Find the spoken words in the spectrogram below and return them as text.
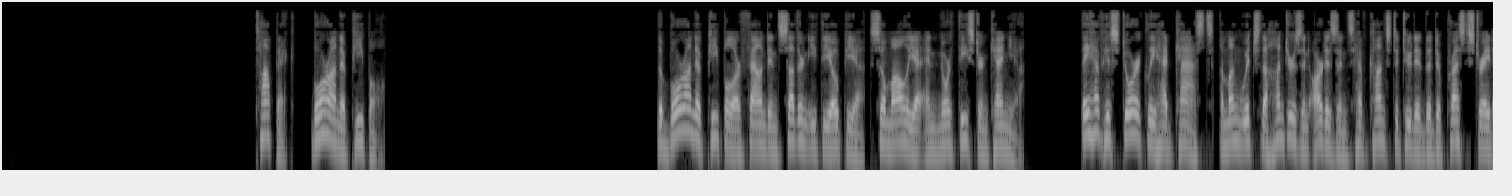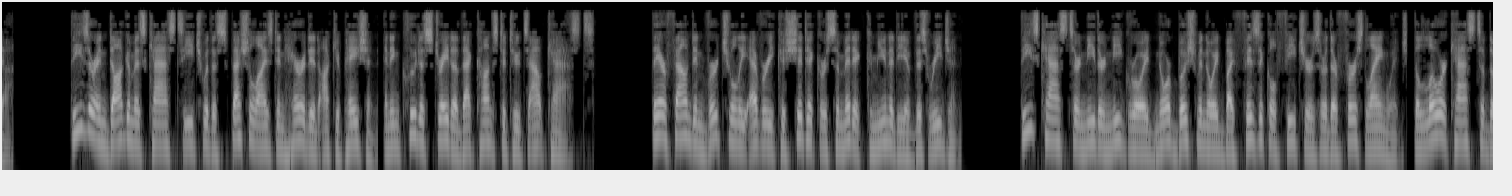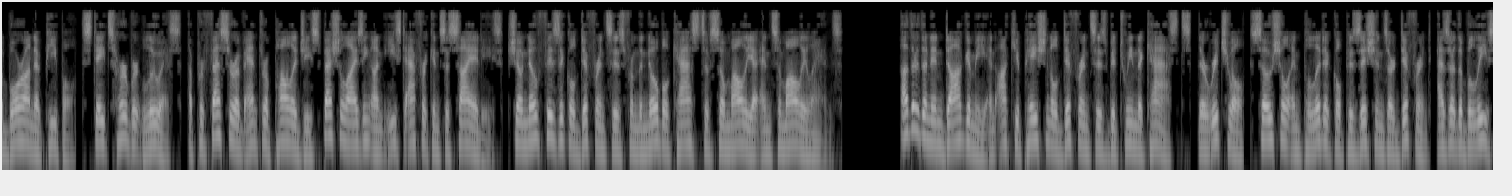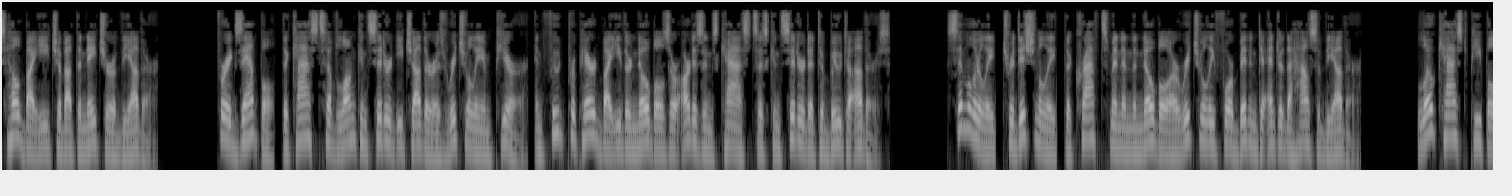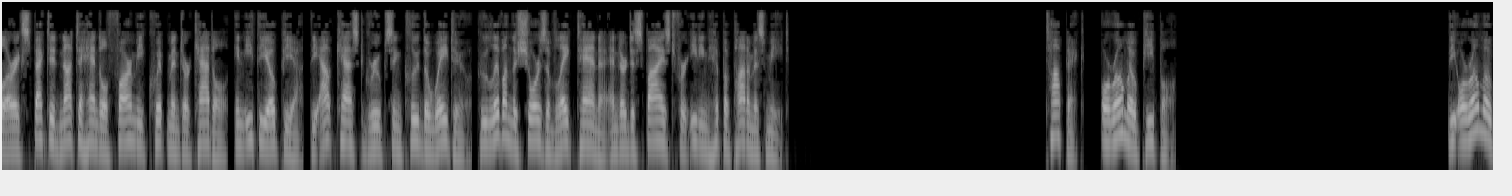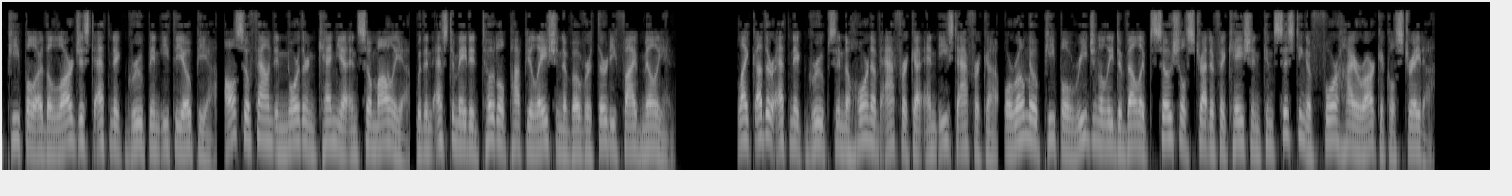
Borana people The Borana people are found in southern Ethiopia, Somalia and northeastern Kenya. They have historically had castes, among which the hunters and artisans have constituted the depressed strata. These are endogamous castes each with a specialized inherited occupation, and include a strata that constitutes outcasts. They are found in virtually every Cushitic or Semitic community of this region. These castes are neither Negroid nor Bushmanoid by physical features or their first language, the lower castes of the Borana people, states Herbert Lewis, a professor of anthropology specializing on East African societies, show no physical differences from the noble castes of Somalia and Somalilands. Other than endogamy and occupational differences between the castes, their ritual, social and political positions are different, as are the beliefs held by each about the nature of the other. For example, the castes have long considered each other as ritually impure, and food prepared by either nobles or artisans castes is considered a taboo to others. Similarly, traditionally, the craftsman and the noble are ritually forbidden to enter the house of the other. Low caste people are expected not to handle farm equipment or cattle. In Ethiopia, the outcast groups include the Watu, who live on the shores of Lake Tana and are despised for eating hippopotamus meat. Oromo people The Oromo people are the largest ethnic group in Ethiopia, also found in northern Kenya and Somalia, with an estimated total population of over 35 million. Like other ethnic groups in the Horn of Africa and East Africa, Oromo people regionally developed social stratification consisting of four hierarchical strata.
